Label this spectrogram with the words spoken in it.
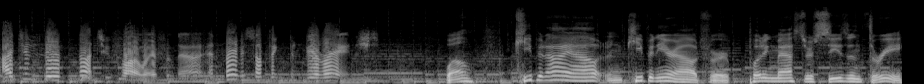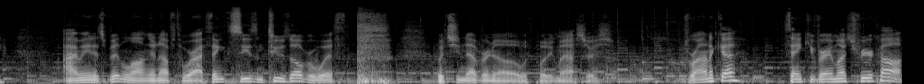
I do live not too far away from there, and maybe something can be arranged. Well, keep an eye out and keep an ear out for Pudding Masters Season 3. I mean, it's been long enough to where I think Season Two's over with, but you never know with Pudding Masters. Veronica, thank you very much for your call.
